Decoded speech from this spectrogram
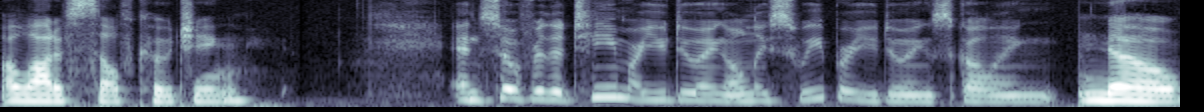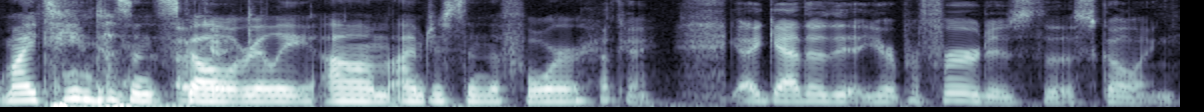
a lot of self coaching. and so for the team, are you doing only sweep, or are you doing sculling? No, my team doesn't scull Okay. really. Um, I'm just in the four. Okay, I gather that your preferred is the sculling.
